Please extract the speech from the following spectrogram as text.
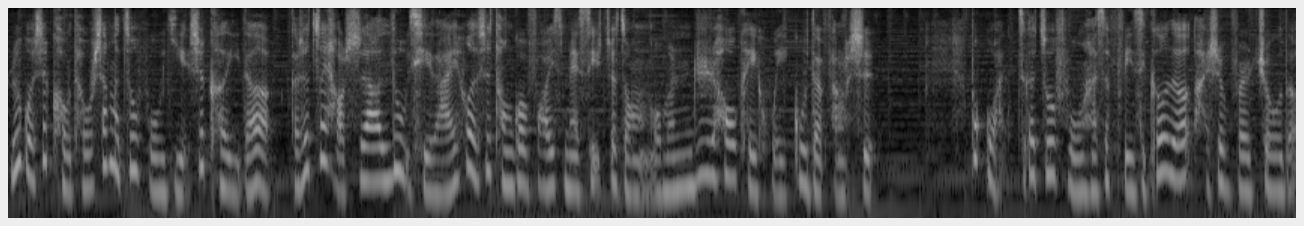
如果是口头上的祝福也是可以的，可是最好是要录起来，或者是通过 voice message 这种我们日后可以回顾的方式。不管这个祝福还是 physical 的还是 virtual 的，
